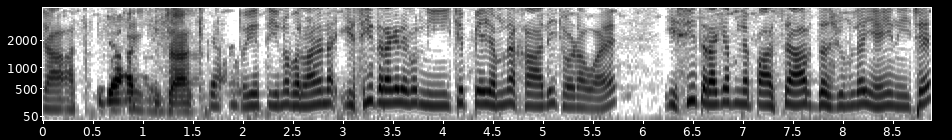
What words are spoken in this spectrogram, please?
जात। जात। तो ये तीनों बनाना ना इसी तरह के देखो नीचे पेज हमने खाली छोड़ा हुआ है। इसी तरह के अपने पास से आप दस जुमले यहीं नीचे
